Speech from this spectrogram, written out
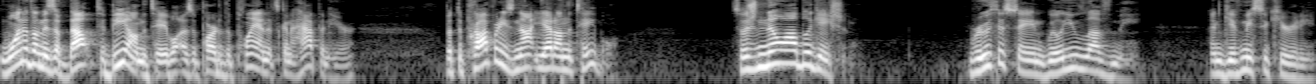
One of them is about to be on the table as a part of the plan that's going to happen here, but the property is not yet on the table. So there's no obligation. Ruth is saying, Will you love me and give me security?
